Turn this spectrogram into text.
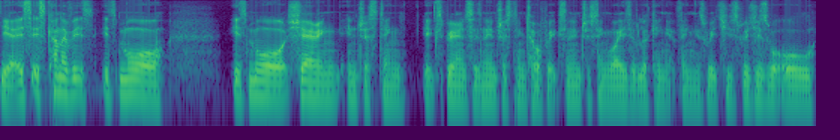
yeah, it's it's kind of it's it's more it's more sharing interesting experiences and interesting topics and interesting ways of looking at things, which is which is what all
